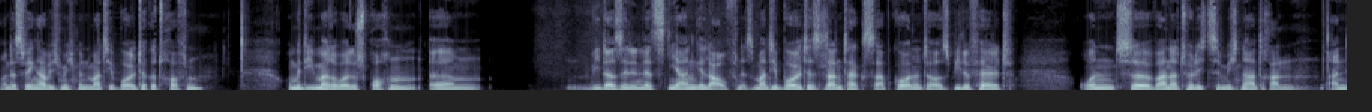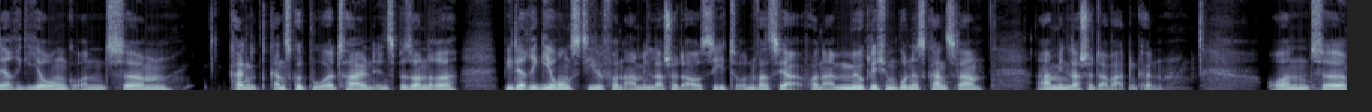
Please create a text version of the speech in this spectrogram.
Und deswegen habe ich mich mit Matti Bolte getroffen und mit ihm mal darüber gesprochen, ähm, wie das in den letzten Jahren gelaufen ist. Matti Bolte ist Landtagsabgeordneter aus Bielefeld und äh, war natürlich ziemlich nah dran an der Regierung und ähm, kann ganz gut beurteilen, insbesondere wie der Regierungsstil von Armin Laschet aussieht und was wir von einem möglichen Bundeskanzler Armin Laschet erwarten können. Und äh,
